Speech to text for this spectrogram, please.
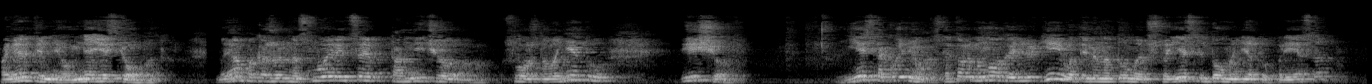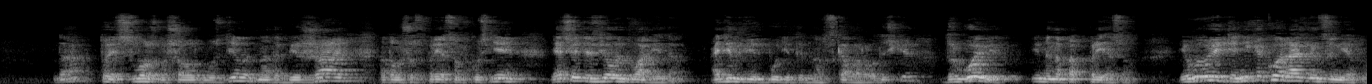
Поверьте мне, у меня есть опыт. Но я вам покажу именно свой рецепт, там ничего сложного нету. И еще, есть такой нюанс, который много людей вот именно думают, что если дома нету пресса, да, то есть сложно шаурму сделать, надо бежать, потому что с прессом вкуснее. Я сегодня сделаю два вида. Один вид будет именно в сковородочке, другой вид именно под прессом. И вы увидите, никакой разницы нету.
